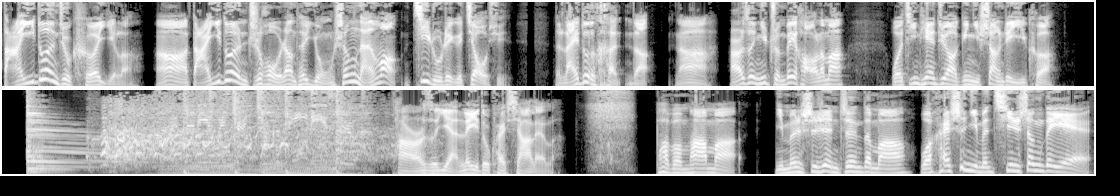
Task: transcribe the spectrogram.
打一顿就可以了啊！打一顿之后，让他永生难忘，记住这个教训，来顿狠的啊！儿子，你准备好了吗？我今天就要给你上这一课。”他儿子眼泪都快下来了。爸爸妈妈，你们是认真的吗？我还是你们亲生的耶！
